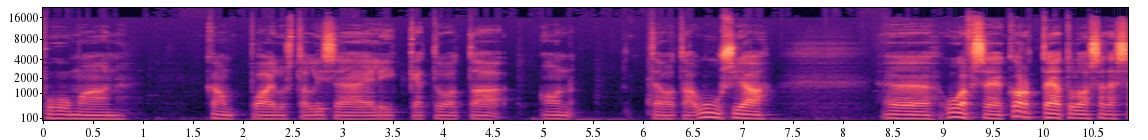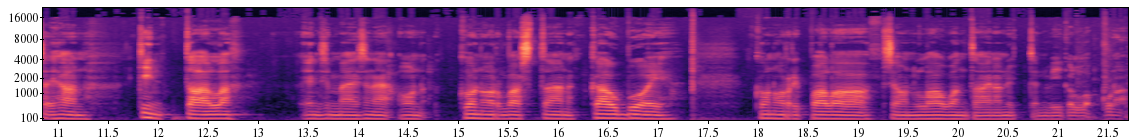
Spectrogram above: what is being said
puhumaan kamppailusta lisää, eli tuota, on tuota, uusia öö, UFC-kortteja tulossa tässä ihan kinttaalla. Ensimmäisenä on Conor vastaan Cowboy. Conori palaa, se on lauantaina nytten viikonloppuna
